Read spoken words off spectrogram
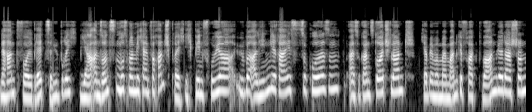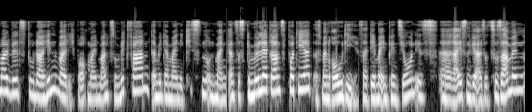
eine Handvoll Plätze übrig. Ja, ansonsten muss man mich einfach ansprechen. Ich bin früher überall hingereist zu Kursen, also ganz Deutschland. Ich habe immer meinen Mann gefragt, waren wir da schon mal? Willst du da hin? Weil ich brauche meinen Mann zum Mitfahren, damit er meine Kisten und mein ganzes Gemülle transportiert. Das ist mein Rowdy. Seitdem er in Pension ist, äh, reisen wir also zusammen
